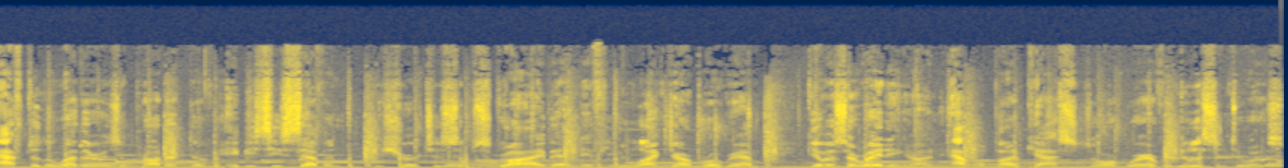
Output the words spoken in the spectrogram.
After the Weather is a product of ABC7. Be sure to subscribe, and if you liked our program, give us a rating on Apple Podcasts or wherever you listen to us.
